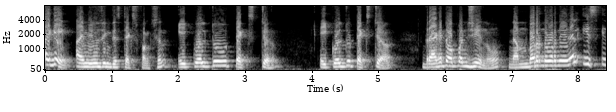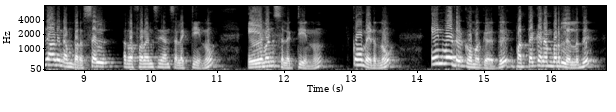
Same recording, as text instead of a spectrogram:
Again I'm using this text function equal to text equal to text bracket open ചെയ്യുന്നു. നമ്പർ എന്ന് പറഞ്ഞു കഴിഞ്ഞാൽ ഇസ് ഇതാണ് നമ്പർ സെൽ റെഫറൻസ് ഞാൻ സെലക്ട് ചെയ്യുന്നു. എ വൺ സെലക്ട് ചെയ്യുന്നു. കോമ ഇടുന്നു. ഇൻവേർട്ടർ കോമക്കകത്ത് പത്തക്ക നമ്പറിലുള്ളത്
